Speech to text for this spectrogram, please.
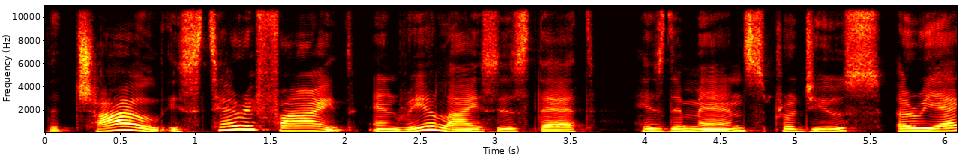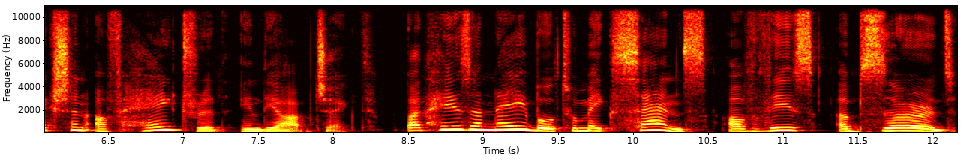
The child is terrified and realizes that his demands produce a reaction of hatred in the object. But he is unable to make sense of this absurd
